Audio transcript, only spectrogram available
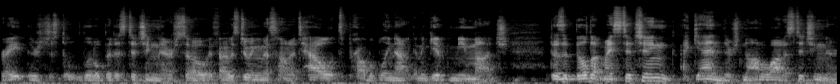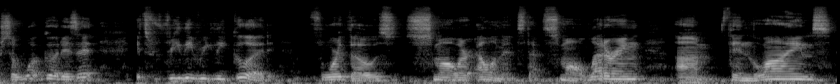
right? There's just a little bit of stitching there. So if I was doing this on a towel, it's probably not going to give me much. Does it build up my stitching? Again, there's not a lot of stitching there. So what good is it? It's really, really good for those smaller elements, that small lettering, um, thin lines,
